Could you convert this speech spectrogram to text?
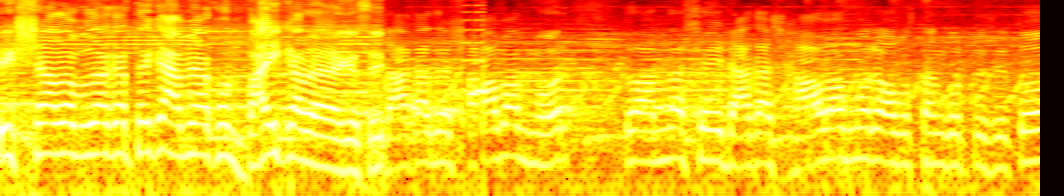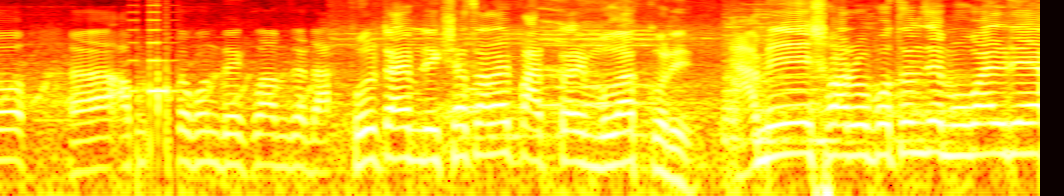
রিক্সাওয়ালা এলাকা থেকে আমি এখন বাইকার হয়ে গেছি। ঢাকা যে শাহবাগ মোড় তো আমরা সেই ঢাকা শাহবাগ মোড়ে অবস্থান করতেছি। তো আমরা তখন দেখলাম যে ফুল টাইম রিক্সা চালাই পার্ট টাইম ব্লগ করি। আমি সর্বপ্রথম যে মোবাইল দিয়ে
